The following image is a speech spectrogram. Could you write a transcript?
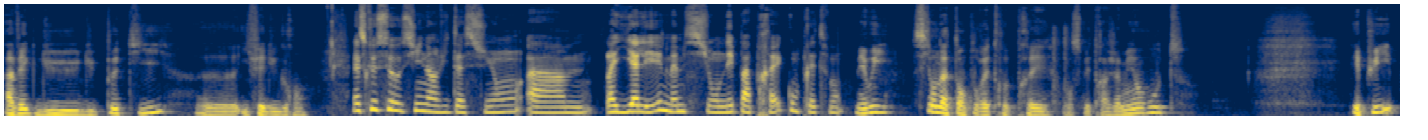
Avec du, du petit, euh, il fait du grand. Est-ce que c'est aussi une invitation à, à, y aller, même si on n'est pas prêt complètement? Mais oui, si on attend pour être prêt, on se mettra jamais en route. Et puis,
